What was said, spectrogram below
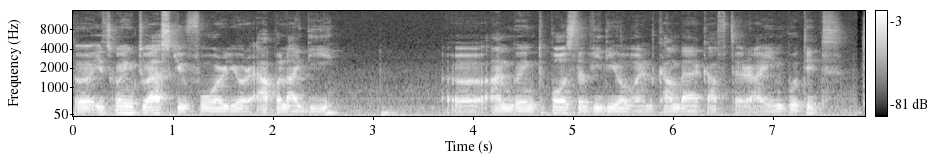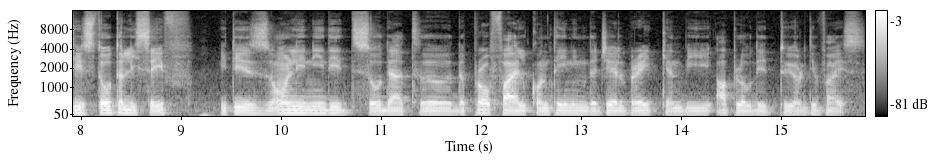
Uh, it's going to ask you for your Apple ID. Uh, I'm going to pause the video and come back after I input it. It is totally safe. It is only needed so that uh, the profile containing the jailbreak can be uploaded to your device.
